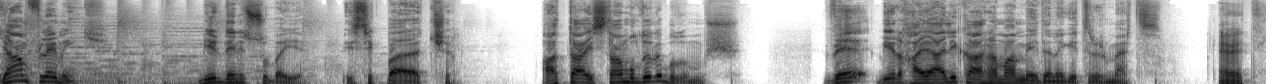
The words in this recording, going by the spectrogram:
Jan Fleming, bir deniz subayı, istihbaratçı. Hatta İstanbul'da da bulunmuş. Ve bir hayali kahraman meydana getirir Mert. Evet.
